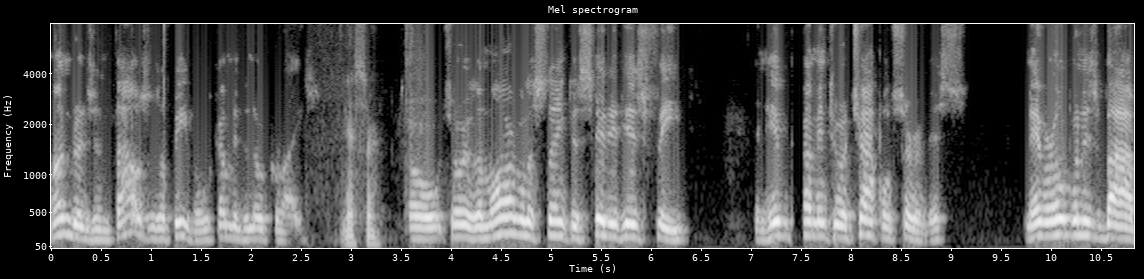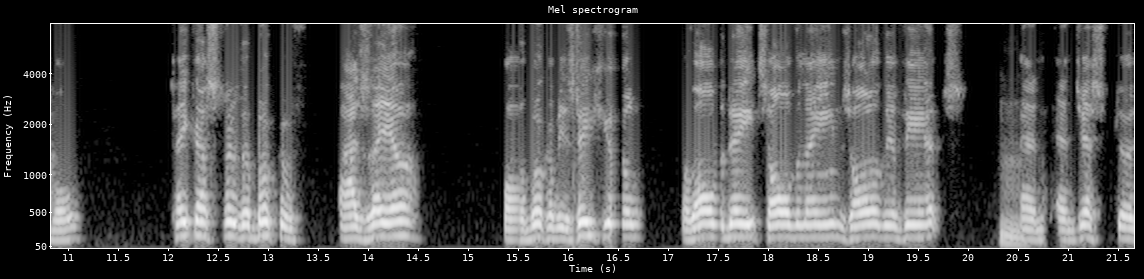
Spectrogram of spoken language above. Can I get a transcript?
hundreds and thousands of people coming to know Christ. Yes, sir. So, so it was a marvelous thing to sit at his feet and him come into a chapel service, never open his Bible, take us through the book of Isaiah or the book of Ezekiel with all the dates, all the names, all of the events, mm. and and just uh,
